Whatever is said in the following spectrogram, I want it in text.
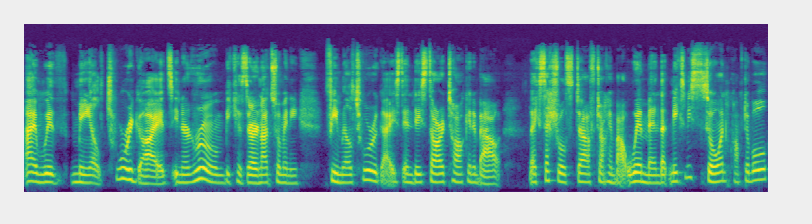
I'm with male tour guides in a room because there are not so many female tour guides and they start talking about like sexual stuff, talking about women that makes me so uncomfortable.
